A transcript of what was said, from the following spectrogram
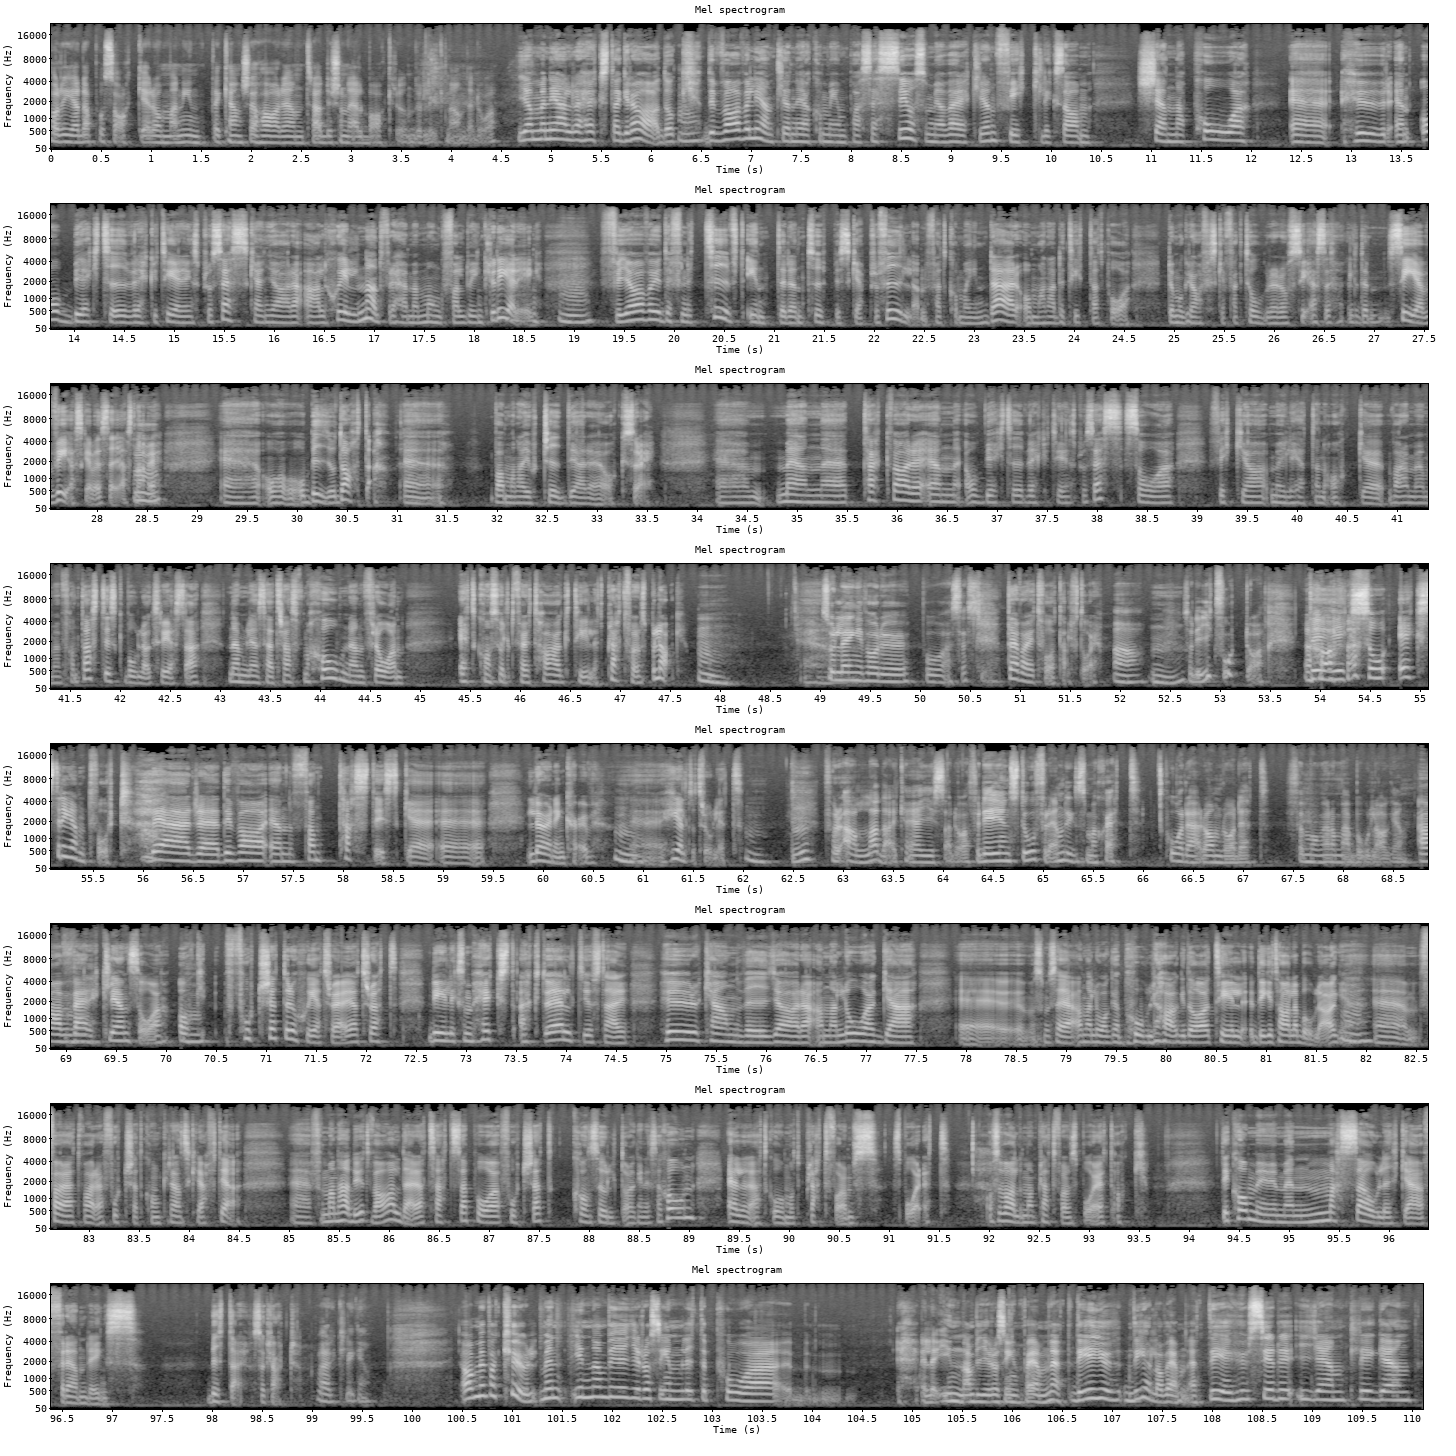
ta reda på saker om man inte kanske har en traditionell bakgrund och liknande då? Ja men i allra högsta grad och mm. det var väl egentligen när jag kom in på Assessio som jag verkligen fick liksom känna på eh, hur en objektiv rekryteringsprocess kan göra all skillnad för det här med mångfald och inkludering. Mm. För jag var ju definitivt inte den typiska profilen för att komma in där om man hade tittat på demografiska faktorer och C, alltså, CV ska jag väl säga snarare. Mm eh, och, och, biodata. Eh, vad man har gjort tidigare och sådär. Ehm, men eh, tack vare en objektiv rekryteringsprocess så fick jag möjligheten att eh, vara med om en fantastisk bolagsresa. Nämligen så här, transformationen från ett konsultföretag till ett plattformsbolag. Mm. Så länge var du på Assessio? Där var jag två och ett halvt år. Ja. Mm. Så det gick fort då? Det gick så extremt fort. Det, är, eh, det var en fantastisk eh, learning curve. Mm. Eh, helt otroligt. Mm. mm. För alla där kan jag gissa då. För det är ju en stor förändring som har skett på det här området för många av de här bolagen. Ja, mm. verkligen så. Och mm. fortsätter att ske tror jag. Jag tror att det är liksom högst aktuellt just där. Hur kan vi göra analoga, eh, vad ska man säga, analoga bolag då till digitala bolag mm. eh, för att vara fortsatt konkurrenskraftiga. Eh, för man hade ju ett val där att satsa på fortsatt konsultorganisation eller att gå mot plattformsspåret. Och så valde man plattformsspåret och det kommer ju med en massa olika förändrings bitar såklart. Verkligen. Ja men vad kul. Men innan vi ger oss in lite på eller innan vi ger oss in på ämnet. Det är ju en del av ämnet. Det är hur ser det egentligen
